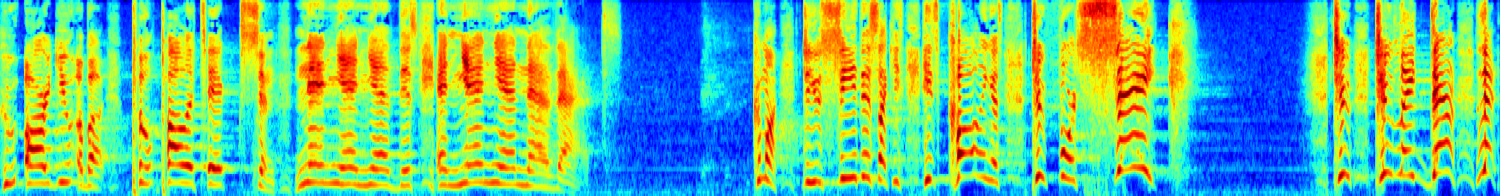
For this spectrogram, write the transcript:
who argue about po- politics and nya, nya, nya this and nya, nya, nya that. Come on. Do you see this? Like he's, he's calling us to forsake. To, to lay down, let,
